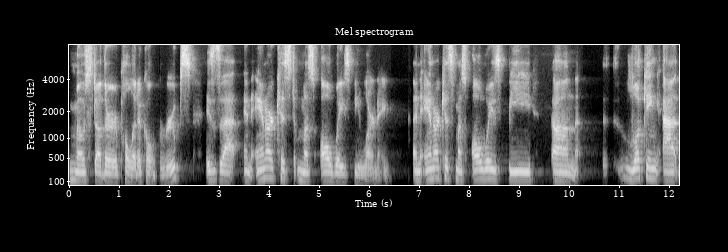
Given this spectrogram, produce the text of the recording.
most other political groups is that an anarchist must always be learning. An anarchist must always be um, looking at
